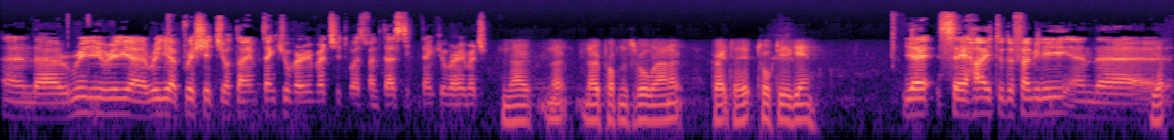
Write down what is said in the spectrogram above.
And uh, really, really, uh, really appreciate your time. Thank you very much. It was fantastic. Thank you very much. No, no, no problems at all, Arnaud. Great to talk to you again. Yeah, say hi to the family and uh, Yep.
